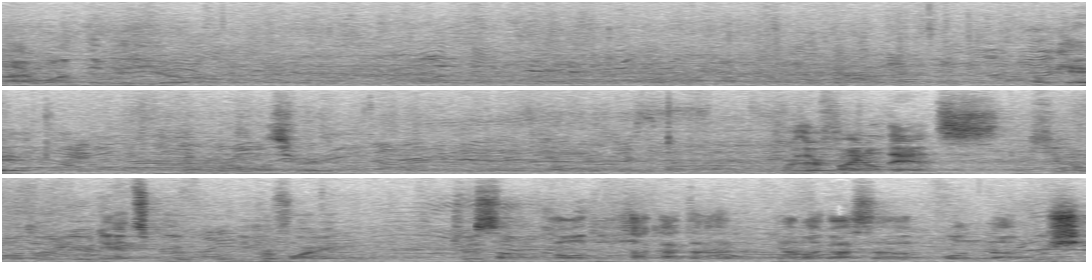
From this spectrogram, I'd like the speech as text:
I want the video. Okay, I think we're almost ready. For their final dance, the Kiyonomoto Ryu dance group will be performing to a song called Hakata Yamagasa Onna Bushi.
